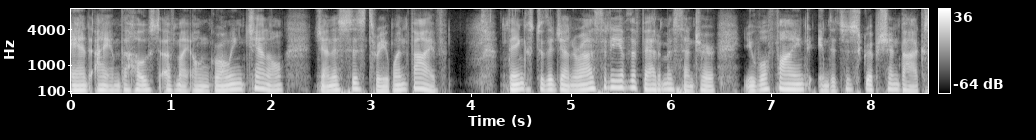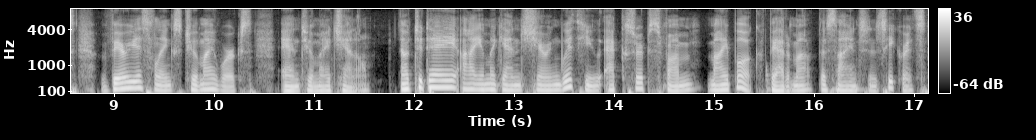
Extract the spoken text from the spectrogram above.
and I am the host of my own growing channel, Genesis 315. Thanks to the generosity of the Fatima Center, you will find in the description box various links to my works and to my channel. Now, today I am again sharing with you excerpts from my book, Fatima, The Signs and Secrets,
